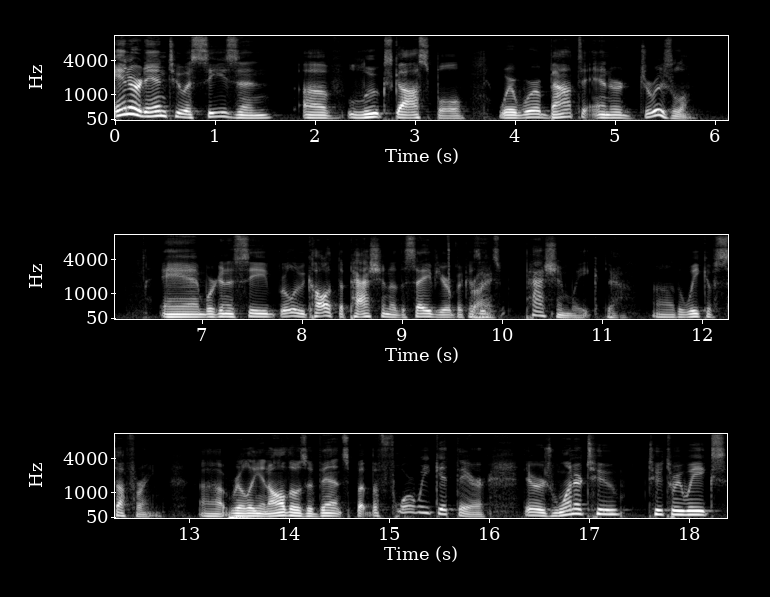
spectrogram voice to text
entered into a season of Luke's gospel where we're about to enter Jerusalem. And we're going to see, really, we call it the Passion of the Savior because right. it's Passion Week, yeah. Uh, the week of suffering uh, really in all those events. But before we get there, there's one or two, two, three weeks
